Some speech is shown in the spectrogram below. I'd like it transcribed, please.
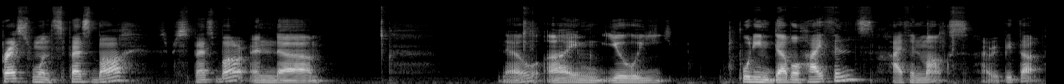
press one space bar, space bar, and um, no, I'm you put in double hyphens, hyphen marks, I repeat that,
